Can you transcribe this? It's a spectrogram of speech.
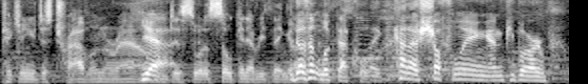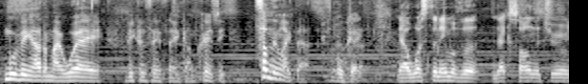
picturing you just traveling around, Yeah. and just sort of soaking everything It doesn't look that cool. Like kind of shuffling and people are moving out of my way because they think I'm crazy. Something like that. something like Okay. Now, what's the name of the next song that you're?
